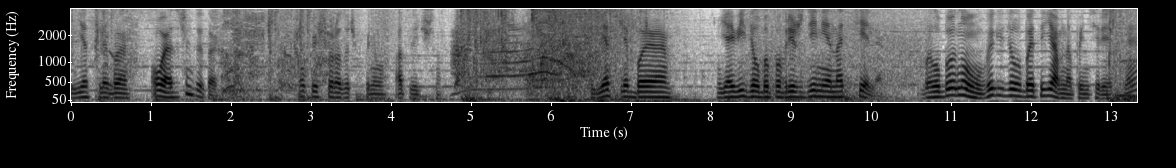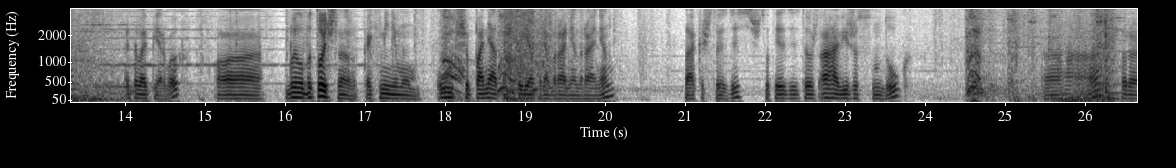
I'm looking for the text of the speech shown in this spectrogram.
Если бы... Ой, а зачем ты так? Ну-ка еще разочек по нему. Отлично. Если бы я видел бы повреждения на теле, было бы, ну, выглядело бы это явно поинтереснее. Это во-первых. А, было бы точно, как минимум, лучше понятно, что я прям ранен-ранен. Так, и что здесь? Что-то я здесь должен... Ага, вижу сундук. Ага,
